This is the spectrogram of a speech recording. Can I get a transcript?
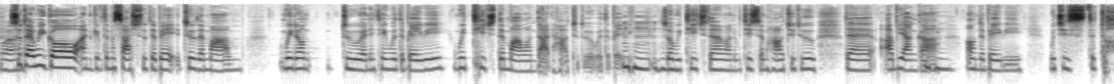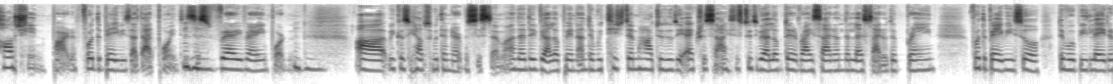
Wow. So then we go and give the massage to the ba- to the mom. We don't do anything with the baby. We teach the mom and dad how to do it with the baby. Mm-hmm, So we teach them and we teach them how to do the abhyanga Mm-hmm. on the baby, which is the touching part for the babies at that point. This is Mm-hmm. very, very important. Uh, because it helps with the nervous system and then developing and then we teach them how to do the exercises to develop the right side and the left side of the brain for the baby so there will be later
